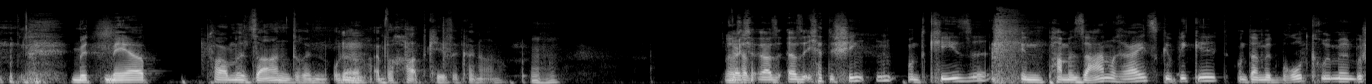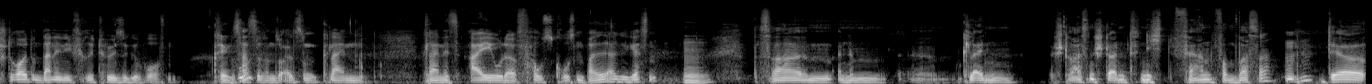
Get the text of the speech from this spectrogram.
Mit mehr Parmesan drin oder einfach Hartkäse, keine Ahnung. Ja, ich, also, also ich hatte Schinken und Käse in Parmesanreis gewickelt und dann mit Brotkrümeln bestreut und dann in die Fritteuse geworfen. Klingt das hast du dann so als so ein kleinen, kleines Ei oder faustgroßen Ball da gegessen. Mhm. Das war ähm, an einem äh, kleinen Straßenstand nicht fern vom Wasser, der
